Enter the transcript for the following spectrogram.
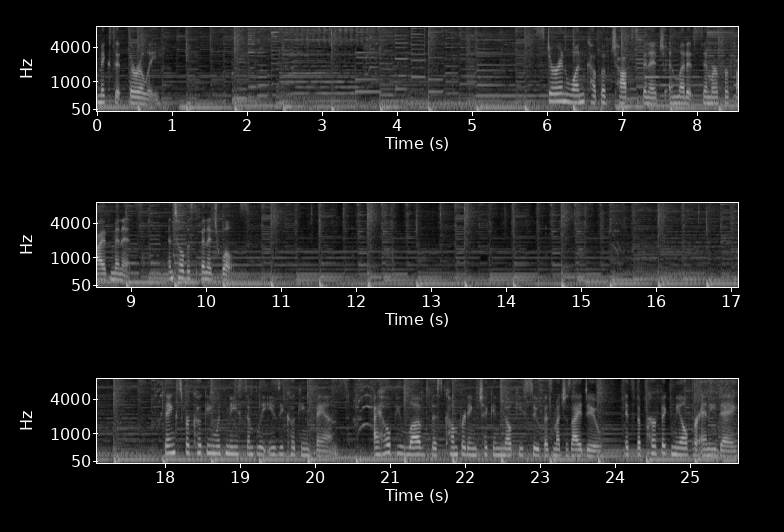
mix it thoroughly. Stir in 1 cup of chopped spinach and let it simmer for 5 minutes, until the spinach wilts. Thanks for cooking with me, Simply Easy Cooking fans. I hope you loved this comforting chicken gnocchi soup as much as I do. It's the perfect meal for any day.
